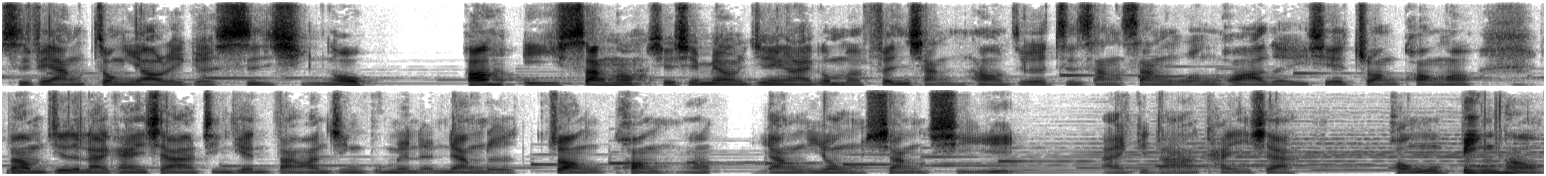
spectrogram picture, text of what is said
是非常重要的一个事情哦。好，以上哦，谢谢妙宇今天来跟我们分享哈这个职场上文化的一些状况哦。那我们接着来看一下今天大环境负面能量的状况啊，一样用象棋。来给大家看一下红冰哦，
